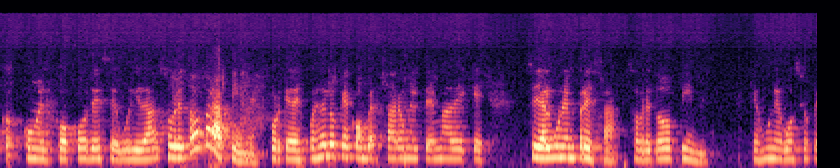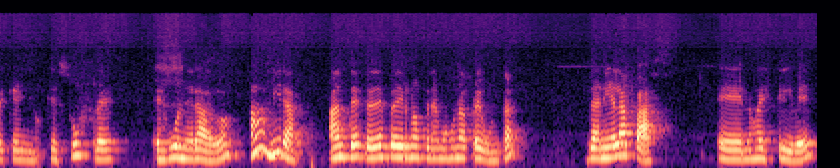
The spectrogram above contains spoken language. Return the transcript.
con el foco de seguridad, sobre todo para pymes, porque después de lo que conversaron el tema de que si hay alguna empresa, sobre todo pymes, que es un negocio pequeño, que sufre, es vulnerado. Ah, mira, antes de despedirnos tenemos una pregunta. Daniela Paz eh, nos escribe,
